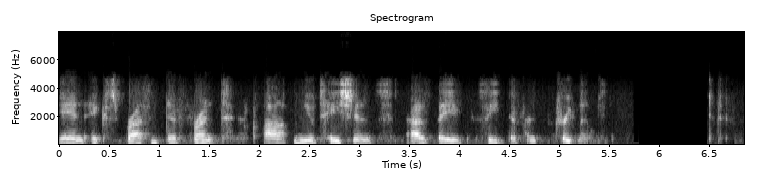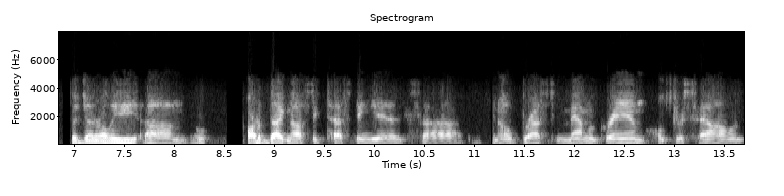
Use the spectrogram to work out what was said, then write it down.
and express different uh, mutations as they see different treatments. So generally, um, part of diagnostic testing is, uh, you know, breast mammogram, ultrasound,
